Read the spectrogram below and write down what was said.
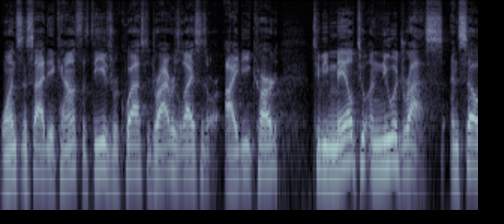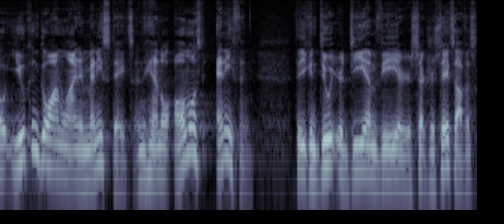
Once inside the accounts, the thieves request a driver's license or ID card to be mailed to a new address. And so you can go online in many states and handle almost anything that you can do at your DMV or your Secretary of State's office,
